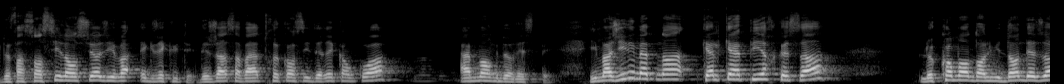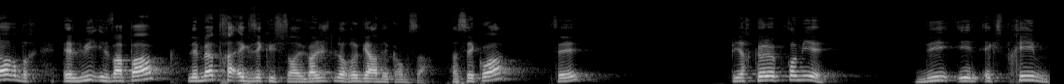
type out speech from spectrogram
De façon silencieuse, il va exécuter. Déjà, ça va être considéré comme quoi Un manque de respect. Imaginez maintenant quelqu'un pire que ça. Le commandant lui donne des ordres et lui, il va pas les mettre à exécution. Il va juste le regarder comme ça. Ça c'est quoi? C'est pire que le premier. Ni il exprime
